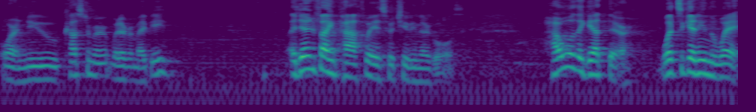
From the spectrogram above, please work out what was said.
or a new customer, whatever it might be, identifying pathways to achieving their goals. How will they get there? What's getting in the way?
